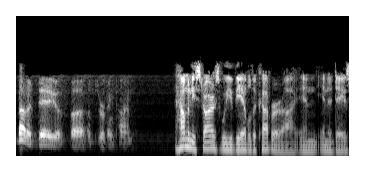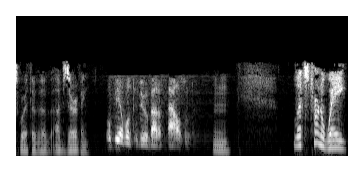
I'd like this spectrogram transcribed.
about a day of uh, observing time. How many stars will you be able to cover uh, in in a day's worth of observing? We'll be able to do about a thousand. Hmm. Let's turn away,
